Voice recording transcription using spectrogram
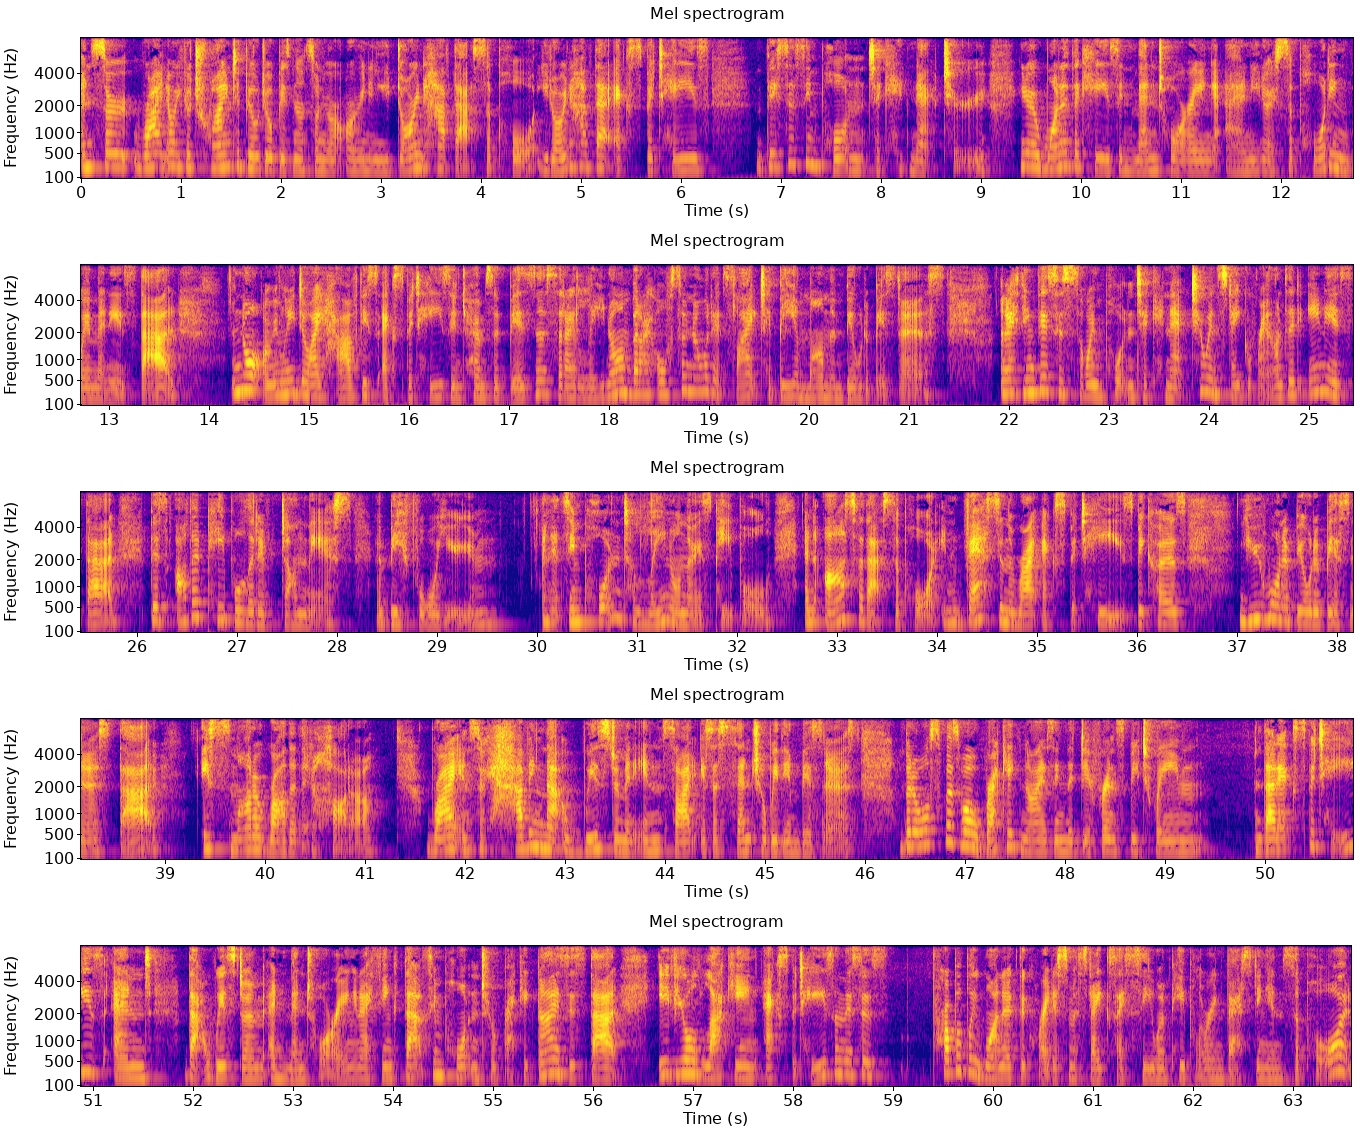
And so, right now, if you're trying to build your business on your own and you don't have that support, you don't have that expertise, this is important to connect to. You know, one of the keys in mentoring and, you know, supporting women is that not only do I have this expertise in terms of business that I lean on, but I also know what it's like to be a mum and build a business. And I think this is so important to connect to and stay grounded in is that there's other people that have done this before you. And it's important to lean on those people and ask for that support, invest in the right expertise because you want to build a business that is smarter rather than harder, right? And so having that wisdom and insight is essential within business, but also as well recognizing the difference between that expertise and that wisdom and mentoring. And I think that's important to recognize is that if you're lacking expertise, and this is probably one of the greatest mistakes I see when people are investing in support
